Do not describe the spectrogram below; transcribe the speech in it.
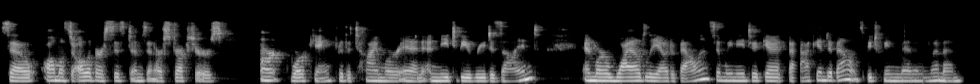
So almost all of our systems and our structures aren't working for the time we're in and need to be redesigned. And we're wildly out of balance and we need to get back into balance between men and women.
